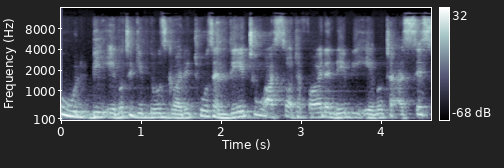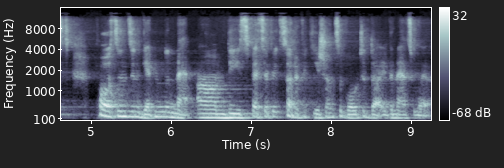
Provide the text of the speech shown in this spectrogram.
who would be able to give those guided tours, and they too are certified and they be able to assist persons in getting the um, the specific certifications to go to diving as well.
